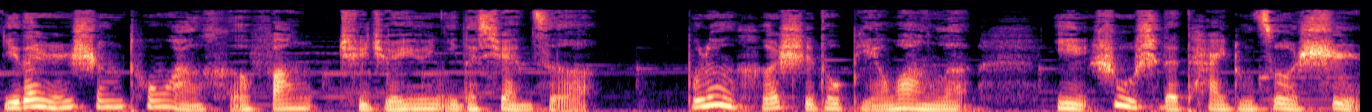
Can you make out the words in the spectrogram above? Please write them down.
你的人生通往何方，取决于你的选择。不论何时，都别忘了以入世的态度做事，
